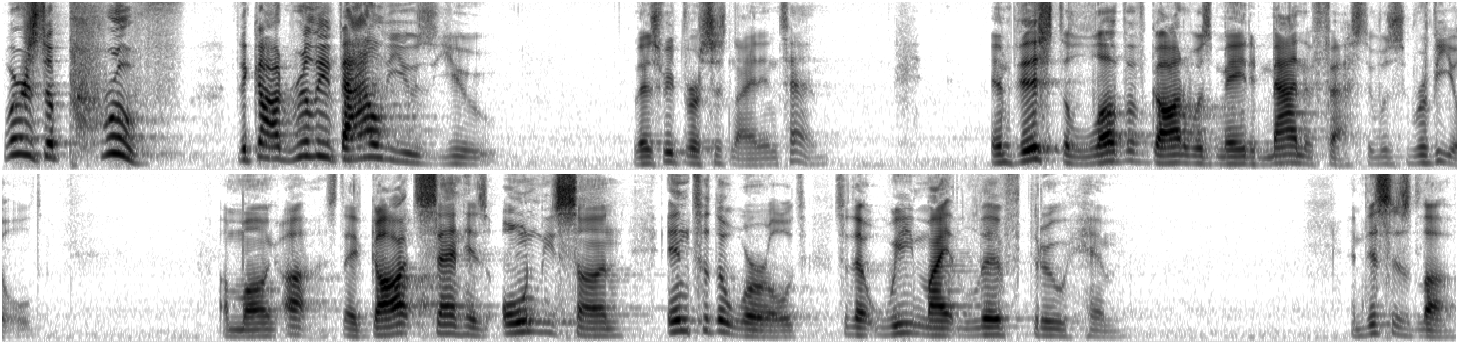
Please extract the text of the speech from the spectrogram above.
Where's the proof that God really values you? Let's read verses 9 and 10. In this, the love of God was made manifest, it was revealed among us, that God sent his only Son into the world so that we might live through him. And this is love.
